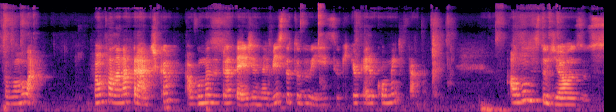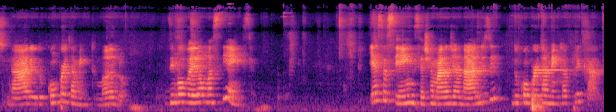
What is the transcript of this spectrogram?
Então vamos lá. Vamos falar na prática algumas estratégias, né? Visto tudo isso, o que, que eu quero comentar? Alguns estudiosos na área do comportamento humano desenvolveram uma ciência. E essa ciência é chamada de análise do comportamento aplicado.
